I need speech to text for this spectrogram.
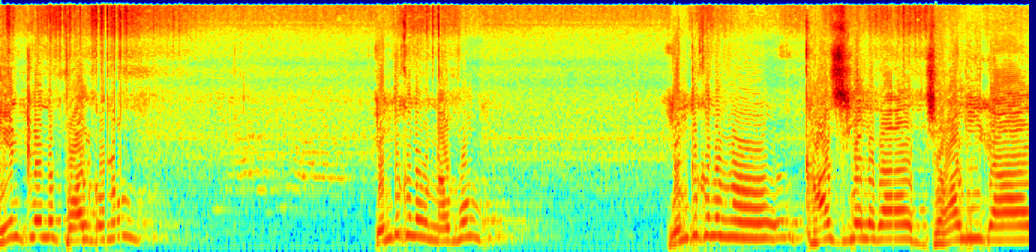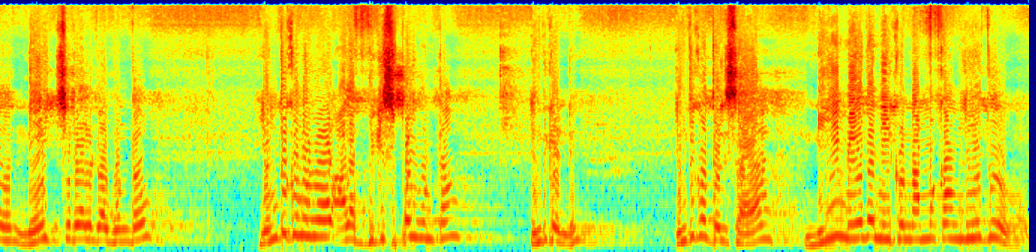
దేంట్లోనూ పాల్గొను ఎందుకు నువ్వు నవ్వు? ఎందుకు నువ్వు కాజువల్గా జాలీగా నేచురల్గా ఉండవు? ఎందుకు నువ్వు అలా బిగిసిపోయి ఉంటావు? ఎందుకండి? ఎందుకో తెలుసా? నీ మీద నీకు నమ్మకం లేదు.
